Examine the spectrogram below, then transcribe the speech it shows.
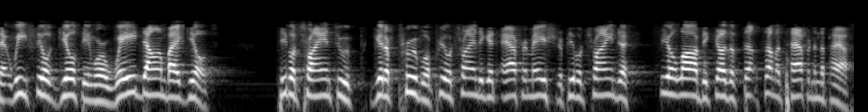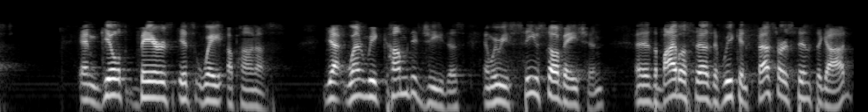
that we feel guilty and we're weighed down by guilt. People trying to get approval, people trying to get affirmation, or people trying to feel love because of th- something that's happened in the past. And guilt bears its weight upon us. Yet when we come to Jesus and we receive salvation, and as the Bible says, if we confess our sins to God,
